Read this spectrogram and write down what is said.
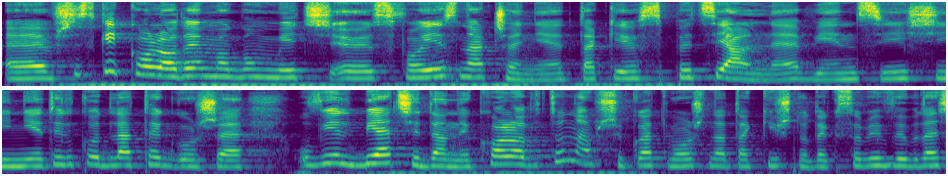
E, wszystkie kolory mogą mieć e, swoje znaczenie, takie specjalne, więc jeśli nie tylko dlatego, że uwielbiacie dany kolor, to na przykład można taki sznurek sobie wybrać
